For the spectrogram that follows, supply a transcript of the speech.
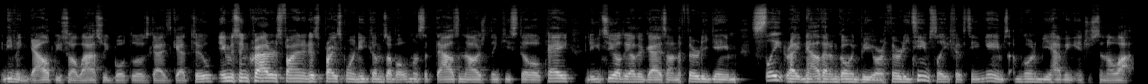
and even Gallup you saw last week, both of those guys get to. Jamison Crowder's fine at his price point. He comes up almost $1,000. I think he's still okay. And you can see all the other guys on a 30 game slate right now that I'm going to be, or 30 team slate, 15 games, I'm going to be having interest in a lot.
